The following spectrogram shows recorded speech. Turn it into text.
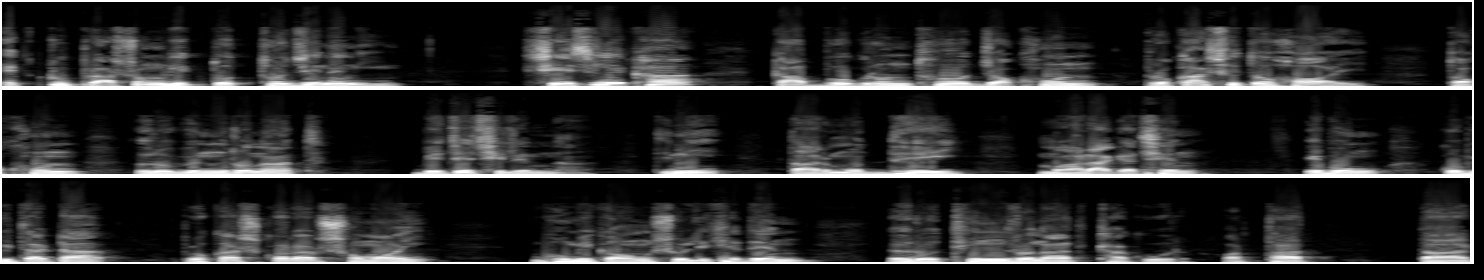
একটু প্রাসঙ্গিক তথ্য জেনে নিই। শেষ লেখা কাব্যগ্রন্থ যখন প্রকাশিত হয়, তখন রবীন্দ্রনাথ বেঁচে ছিলেন না। তিনি তার মধ্যেই মারা গেছেন। এবং কবিতাটা প্রকাশ করার সময় ভূমিকা অংশ লিখে দেন রথীন্দ্রনাথ ঠাকুর, অর্থাৎ তার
